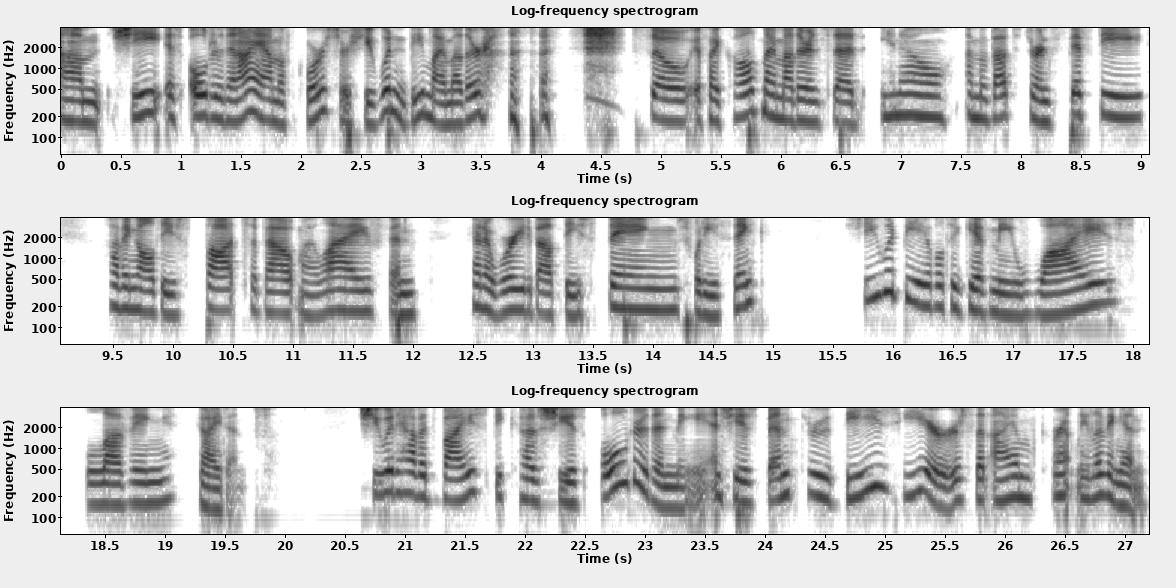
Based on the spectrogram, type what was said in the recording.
um, she is older than I am, of course, or she wouldn't be my mother. so if I called my mother and said, you know, I'm about to turn 50, having all these thoughts about my life and kind of worried about these things, what do you think? She would be able to give me wise, loving guidance. She would have advice because she is older than me and she has been through these years that I am currently living in.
